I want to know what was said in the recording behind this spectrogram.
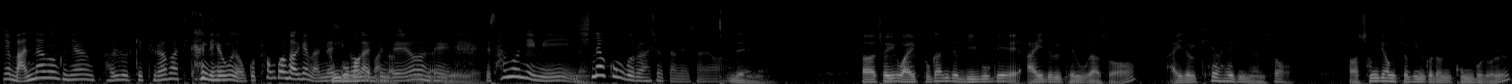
그냥 만남은 그냥 별로 이렇게 드라마틱한 내용은 없고 평범하게 만나신 평범하게 것 같은데요. 만났습니다. 네. 예, 예. 사모님이 네. 신학 공부를 하셨다면서요. 네네. 아, 저희 와이프가 이제 미국에 아이들을 데리고 가서 아이들을 케어해주면서 어, 성경적인 그런 공부를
